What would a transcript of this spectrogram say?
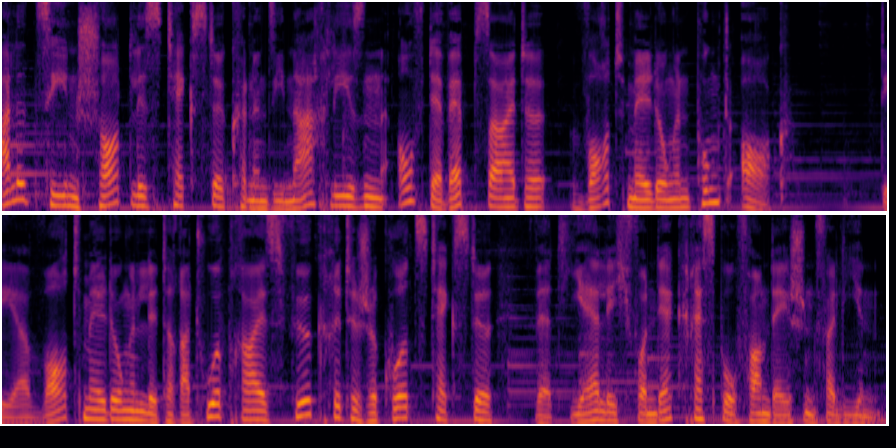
Alle zehn Shortlist-Texte können Sie nachlesen auf der Webseite wortmeldungen.org. Der Wortmeldungen Literaturpreis für kritische Kurztexte wird jährlich von der Crespo Foundation verliehen.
